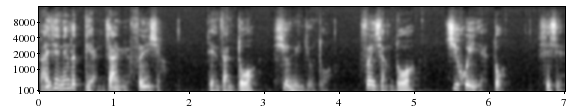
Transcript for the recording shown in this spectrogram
感谢您的点赞与分享，点赞多幸运就多，分享多机会也多，谢谢。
